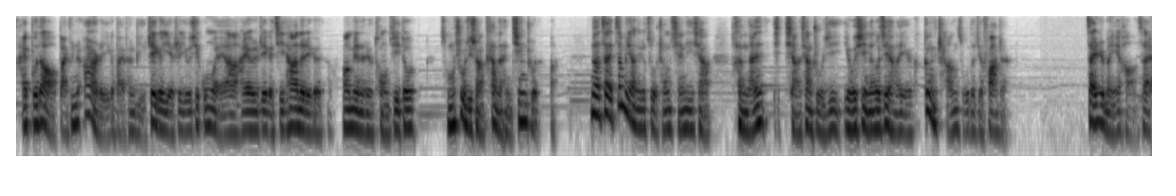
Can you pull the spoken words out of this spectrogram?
还不到百分之二的一个百分比，这个也是游戏工委啊，还有这个其他的这个方面的这个统计都从数据上看得很清楚的啊。那在这么样的一个组成前提下。很难想象主机游戏能够接下来有更长足的就发展，在日本也好，在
